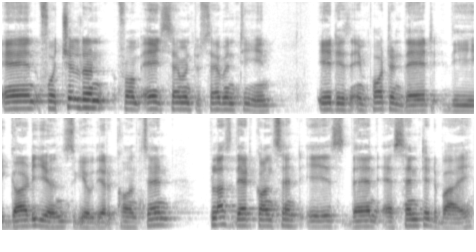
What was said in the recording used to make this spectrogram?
And for children from age 7 to 17, it is important that the guardians give their consent, plus that consent is then assented by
